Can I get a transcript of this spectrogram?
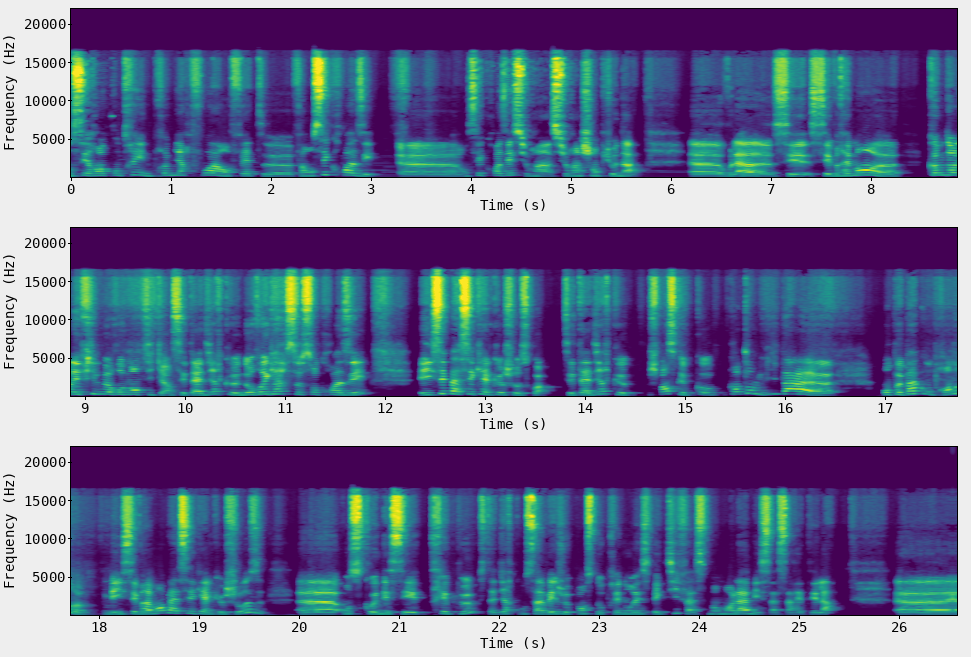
On s'est rencontrés une première fois en fait, euh, enfin on s'est croisés. Euh, on s'est croisés sur un, sur un championnat. Euh, voilà, c'est vraiment comme dans les films romantiques, hein. c'est-à-dire que nos regards se sont croisés et il s'est passé quelque chose quoi. C'est-à-dire que je pense que quand on le vit pas on peut pas comprendre, mais il s'est vraiment passé quelque chose. Euh, on se connaissait très peu, c'est-à-dire qu'on savait, je pense, nos prénoms respectifs à ce moment-là, mais ça s'arrêtait là. Euh,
